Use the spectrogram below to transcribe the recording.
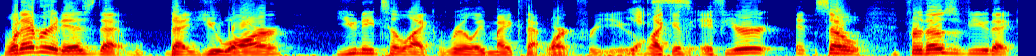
whatever it is that that you are, you need to like really make that work for you. Yes. Like if if you're it, so for those of you that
